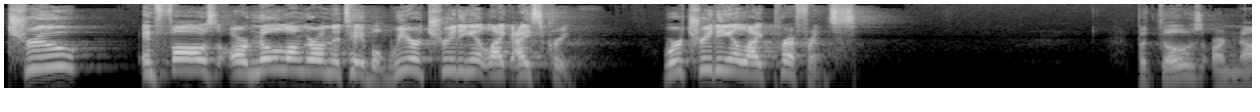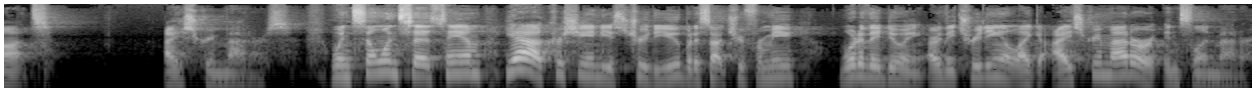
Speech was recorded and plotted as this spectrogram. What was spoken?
True and false are no longer on the table. We are treating it like ice cream, we're treating it like preference. But those are not ice cream matters. When someone says, Sam, yeah, Christianity is true to you, but it's not true for me, what are they doing? Are they treating it like ice cream matter or insulin matter?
